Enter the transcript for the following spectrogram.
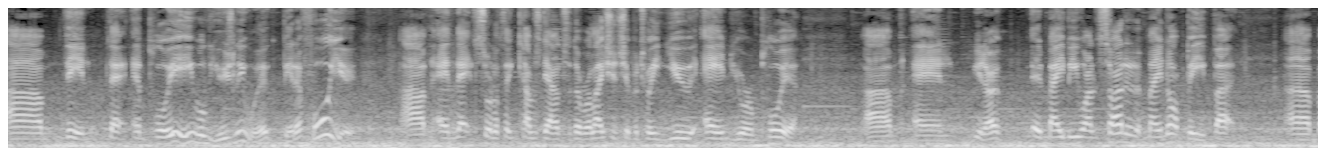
um, then that employee will usually work better for you. Um, and that sort of thing comes down to the relationship between you and your employer. Um, and you know it may be one-sided it may not be but um,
